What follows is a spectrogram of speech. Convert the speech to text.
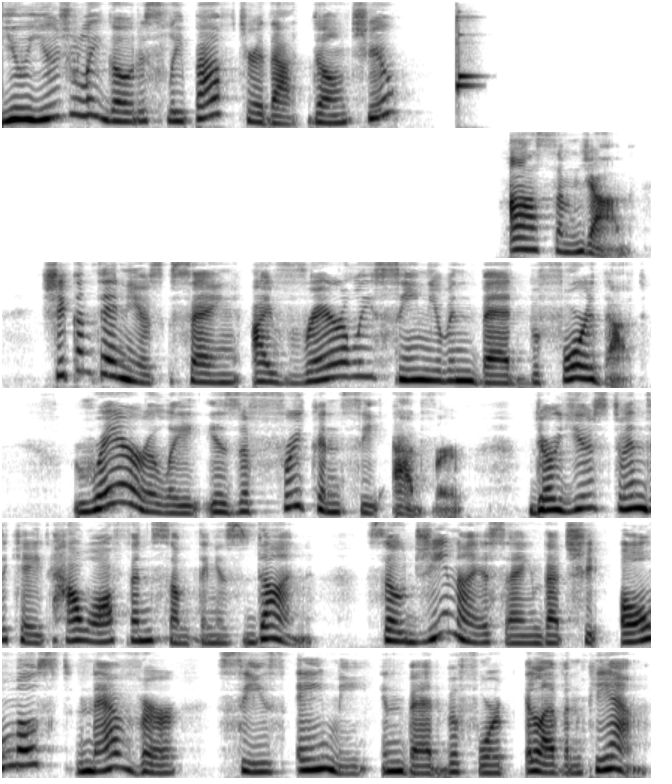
You usually go to sleep after that, don't you? Awesome job. She continues saying, I've rarely seen you in bed before that. Rarely is a frequency adverb. They're used to indicate how often something is done. So Gina is saying that she almost never sees Amy in bed before 11 p.m.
